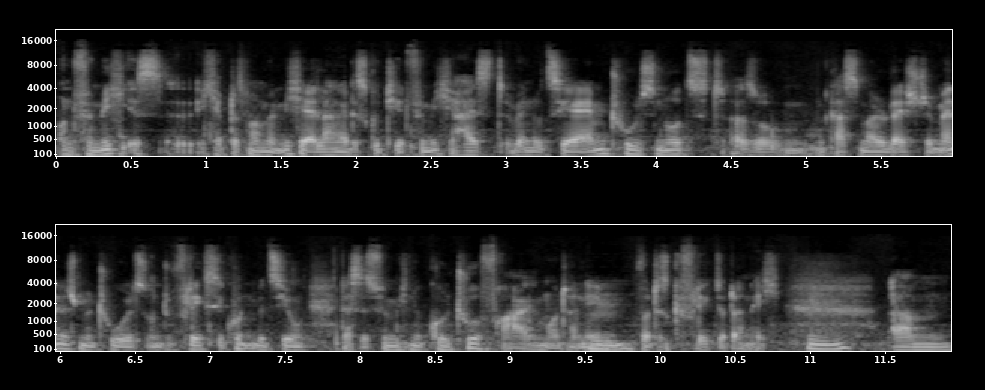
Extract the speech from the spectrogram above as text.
und für mich ist, ich habe das mal mit Michael lange diskutiert, für mich heißt, wenn du CRM-Tools nutzt, also Customer Relationship Management Tools und du pflegst die Kundenbeziehung, das ist für mich eine Kulturfrage im Unternehmen. Mhm. Wird es gepflegt oder nicht? Mhm. Ähm,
